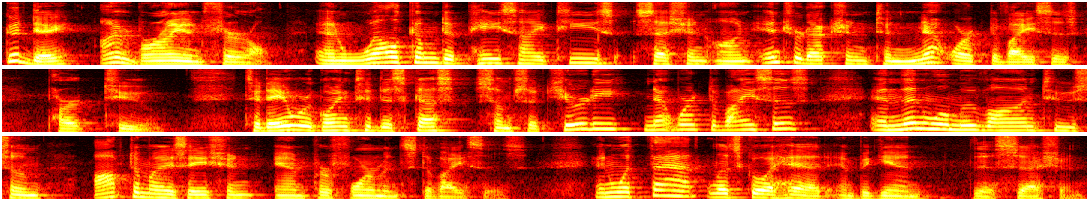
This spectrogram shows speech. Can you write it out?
Good day, I'm Brian Farrell, and welcome to PACE IT's session on Introduction to Network Devices, Part 2. Today we're going to discuss some security network devices, and then we'll move on to some optimization and performance devices. And with that, let's go ahead and begin this session.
